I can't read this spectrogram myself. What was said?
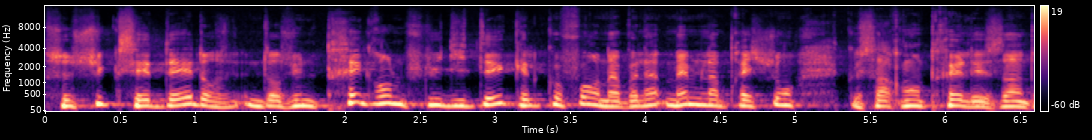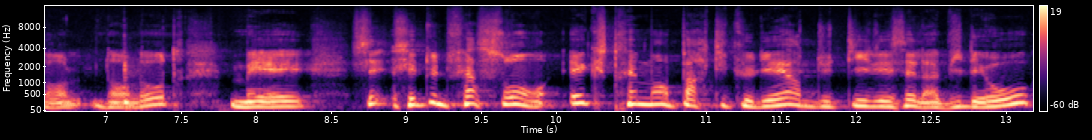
se succédaient dans, une très grande fluidité. Quelquefois, on avait même l'impression que ça rentrait les uns dans, l'autre, mais c'est une façon extrêmement particulière d'utiliser la vidéo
